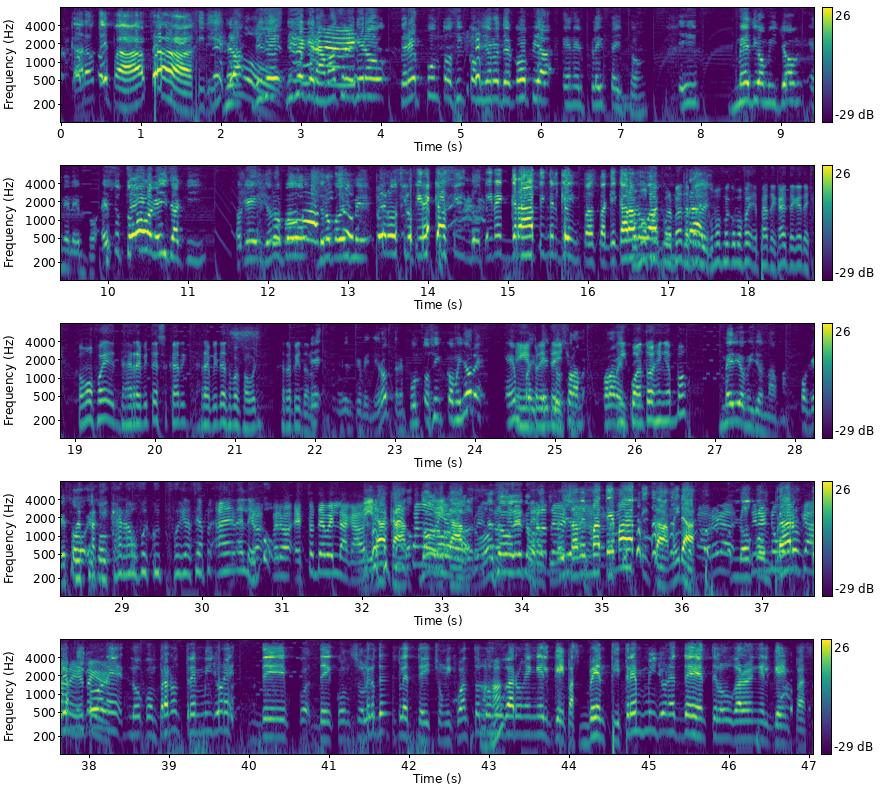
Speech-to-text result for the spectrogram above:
¿Qué carajo te pasa? Mira, dice, dice que nada más se vendieron 3.5 millones de copias en el PlayStation y medio millón en el Xbox. Eso es todo lo que dice aquí. Ok, yo no puedo, yo no puedo irme. Pero si lo tienes casi, lo tienes gratis en el Game Pass, ¿para qué carajo lo ¿Cómo vas a? Pero espérate, comprar? espérate, ¿Cómo fue? ¿Cómo fue? Espérate, cállate, cállate. ¿Cómo fue? Repite eso, Cari, repite eso, por favor. Repítalo. eh, que vendieron 3.5 millones en, En el PlayStation, PlayStation. solam- solamente. ¿Y cuánto es en Xbox? Medio millón nada más. Porque eso, ¿Para eso qué carajo fue, fue gracias a ah, Xbox? pero esto es de verdad, cabrón. Mira, cabrón, no, no, cabrón, no, no, Pero tú no sabes matemática, mira. Cabrón, Lo compraron números 3 carete, millones, lo compraron 3 millones de, de consoleros de PlayStation. ¿Y cuántos lo Ajá. jugaron en el Game Pass? 23 millones de gente lo jugaron en el Game Pass.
